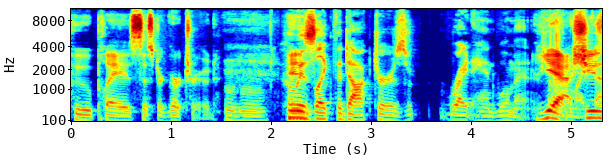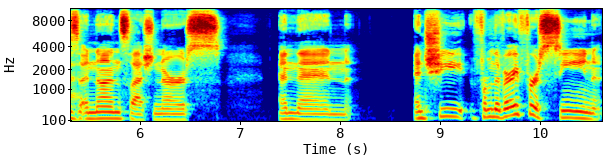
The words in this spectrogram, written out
who plays Sister Gertrude. hmm Who And- is like the doctor's right hand woman. Yeah, like she's that. a nun slash nurse, and then and she from the very first scene,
